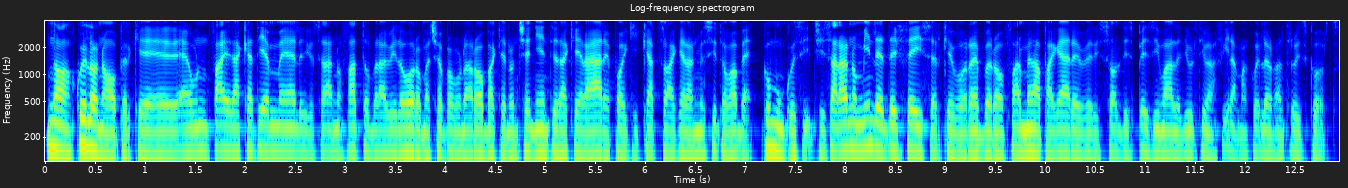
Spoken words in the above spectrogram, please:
no, quello no, perché è un file HTML che saranno fatto bravi loro, ma c'è proprio una roba che non c'è niente da hackerare. Poi chi cazzo hackera il mio sito? Vabbè, comunque sì, ci saranno mille defacer che vorrebbero farmela pagare per i soldi spesi male di ultima fila, ma quello è un altro discorso.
